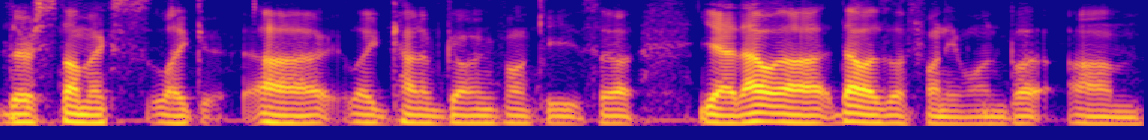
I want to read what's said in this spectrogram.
their stomachs like uh, like kind of going funky. So yeah, that uh, that was a funny one. But um,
